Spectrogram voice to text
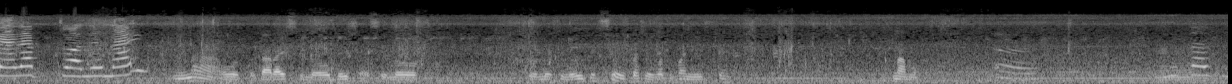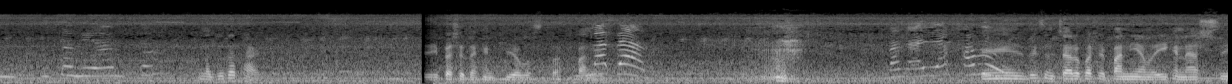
মেলা চলে নাই? না ও তো দাঁড়াইছিল বৈশা ছিল চলেছিল ওই দেখছে ওই পাশে কত পানি এসছে। নামো হ্যাঁ, না জুতা থাক। এই পাশে দেখেন কি অবস্থা পানি। এই দেখছেন চারপাশে পানি আমরা এখানে আসছি।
